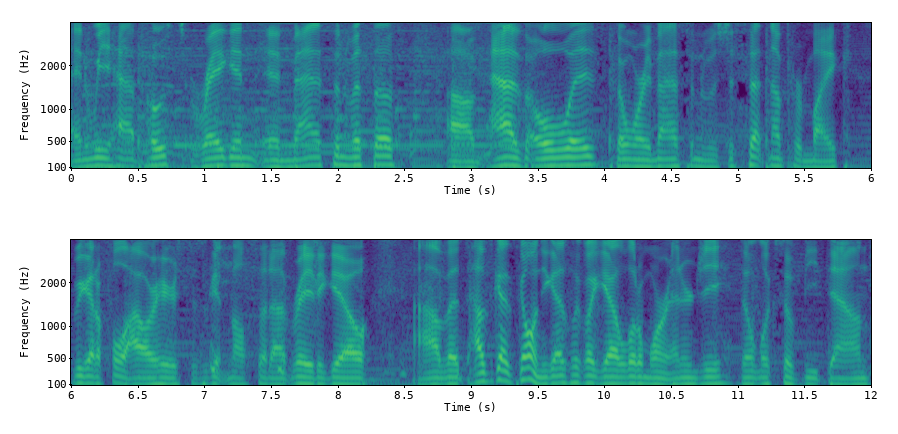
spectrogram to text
and we have host Reagan and Madison with us. Um, as always, don't worry, Madison was just setting up her mic. So we got a full hour here, so it's getting all set up, ready to go. Uh, but how's it guys going? You guys look like you got a little more energy. Don't look so beat down,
